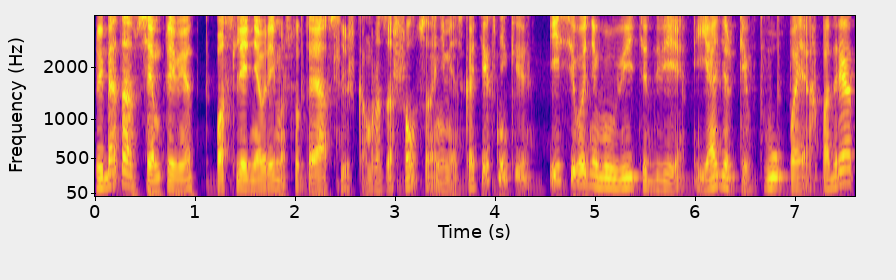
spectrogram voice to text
Ребята, всем привет! Последнее время что-то я слишком разошелся на немецкой технике. И сегодня вы увидите две ядерки в двух боях подряд,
